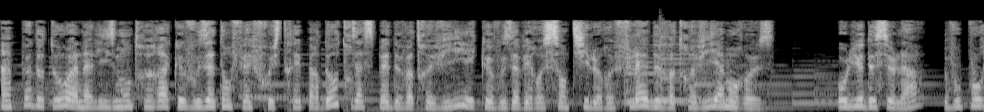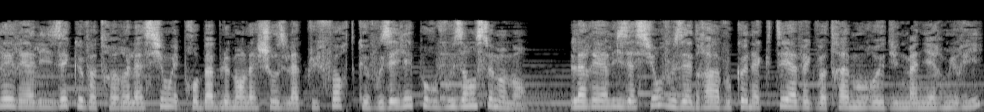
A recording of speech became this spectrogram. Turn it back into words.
Un peu d'auto-analyse montrera que vous êtes en fait frustré par d'autres aspects de votre vie et que vous avez ressenti le reflet de votre vie amoureuse. Au lieu de cela, vous pourrez réaliser que votre relation est probablement la chose la plus forte que vous ayez pour vous en ce moment. La réalisation vous aidera à vous connecter avec votre amoureux d'une manière mûrie,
